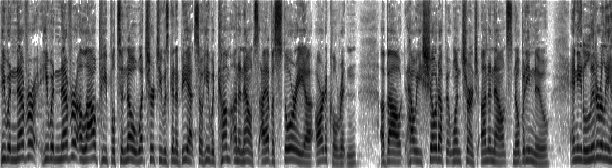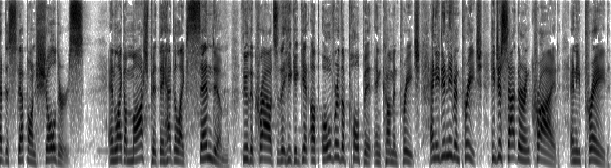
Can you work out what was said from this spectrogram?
He would never, he would never allow people to know what church he was going to be at, so he would come unannounced. I have a story, uh, article written about how he showed up at one church unannounced, nobody knew, and he literally had to step on shoulders. And like a mosh pit, they had to like send him through the crowd so that he could get up over the pulpit and come and preach. And he didn't even preach. He just sat there and cried and he prayed,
